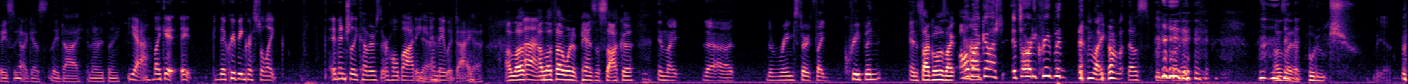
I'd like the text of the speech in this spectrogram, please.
basically, I guess they die and everything. yeah like it, it the creeping crystal like eventually covers their whole body Yeah. and they would die Yeah, I love I Um, love how when it pans to Sokka and like the uh, the ring starts like creeping, and Sokka was like, "Oh my Uh-huh. gosh, it's already creeping!" I'm like, that was pretty funny. I was like, "Boo-doo-ch." yeah,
